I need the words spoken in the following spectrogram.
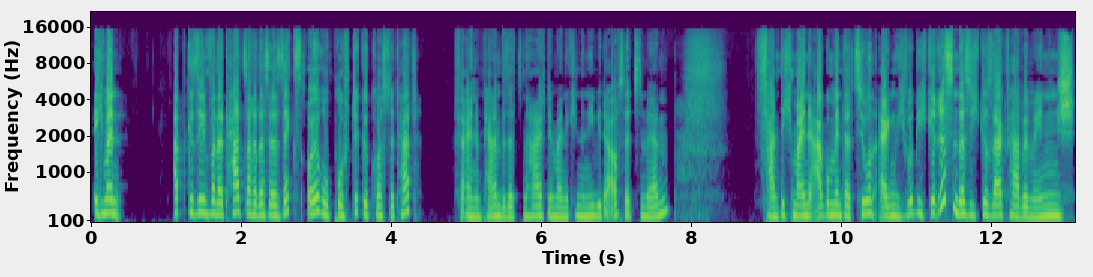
Ich meine, abgesehen von der Tatsache, dass er sechs Euro pro Stück gekostet hat, für einen perlenbesetzten Haarreif, den meine Kinder nie wieder aufsetzen werden, fand ich meine Argumentation eigentlich wirklich gerissen, dass ich gesagt habe, Mensch,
